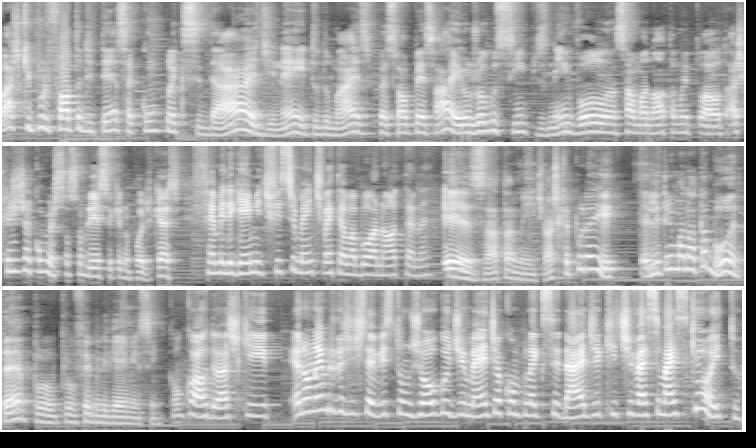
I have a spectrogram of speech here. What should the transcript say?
eu acho que por falta de ter essa complexidade, né, e tudo mais, o pessoal pensa, ah, é um jogo simples, nem vou lançar uma nota muito alta. Acho que a gente já conversou sobre isso aqui no podcast. Family Game dificilmente vai ter uma boa nota, né? Exatamente. Acho que é por aí. Ele tem uma nota boa até pro, pro Family Game, assim. Concordo. Eu acho que. Eu não lembro da gente ter visto um jogo de média complexidade que tivesse mais que oito.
